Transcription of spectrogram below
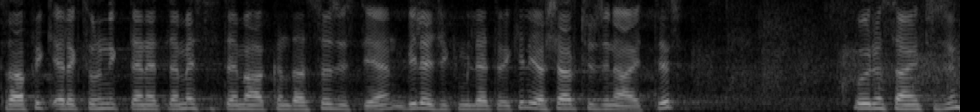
trafik elektronik denetleme sistemi hakkında söz isteyen Bilecik Milletvekili Yaşar Tüzün'e aittir. Buyurun Sayın Tüzün.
